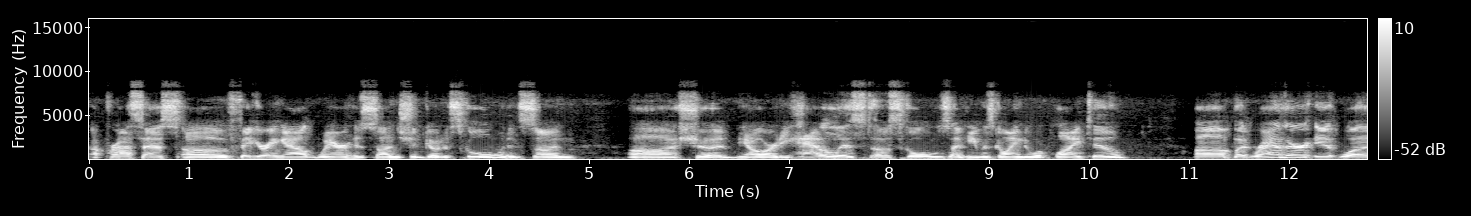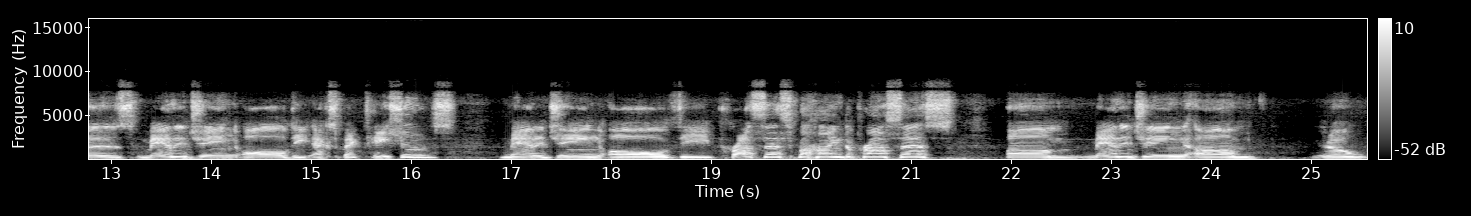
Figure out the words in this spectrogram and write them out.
a process of figuring out where his son should go to school. His son uh, should, you know, already had a list of schools that he was going to apply to. Uh, but rather it was managing all the expectations, managing all the process behind the process, um, managing, um, you know,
